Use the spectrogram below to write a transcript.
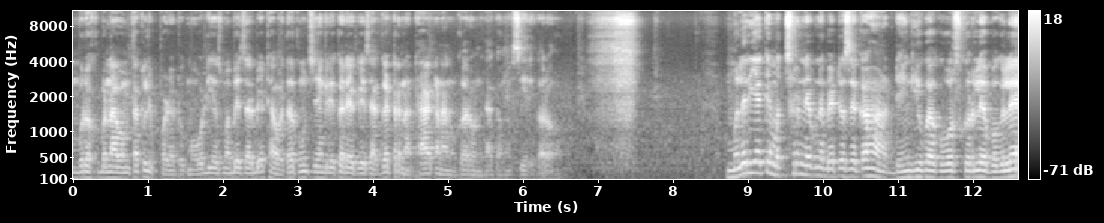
મૂર્ખ બનાવવામાં તકલીફ પડે ટૂંકમાં ઓડિયન્સમાં બે ચાર બેઠા હોય તરત ઊંચી આંગળી કરે કે આ ગટરના ઠાકણાનું કરો ને કાકા હોશિયારી કરો मलेरिया के मच्छर ने अपने बेटे से कहा डेंगू का कोर्स कर ले पगले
